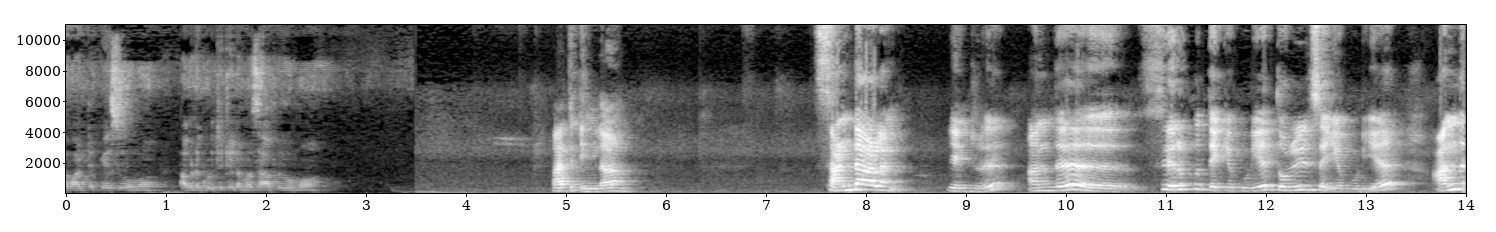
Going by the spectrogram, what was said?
அவள்கிட்ட பேசுவோமோ? அவனை கொடுத்துட்டு நம்ம சாப்பிடுவோமோ? பார்த்துட்டிங்களா? சண்டாளன் என்று அந்த செருப்பு தைக்கக்கூடிய தொழில் செய்யக்கூடிய அந்த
